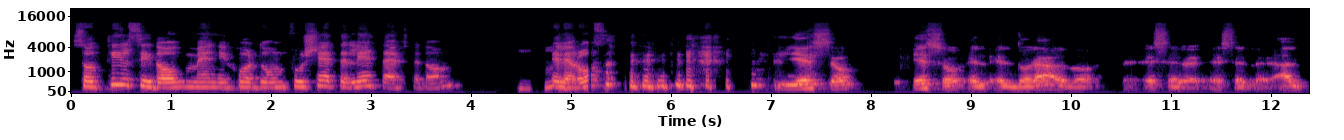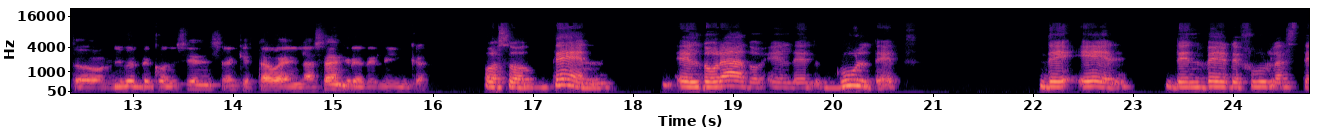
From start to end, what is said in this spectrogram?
Så tills idag människor de fortsätter leta efter dem, eller oss. y eso, eso, el, el Dorado, es el, es el alto nivel de conciencia que estaba en la sangre del Inca. Och så den, el Dorado eller guldet, det är den värdefullaste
